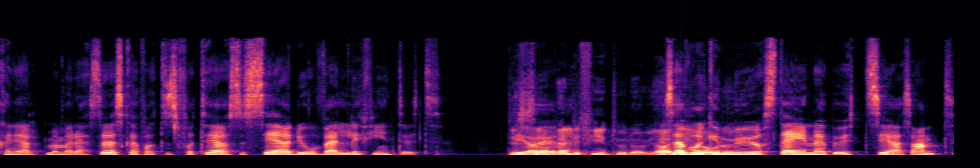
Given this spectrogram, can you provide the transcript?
kan hjelpe meg med det, så det skal jeg faktisk få til. Og så ser det jo veldig fint ut. Det ser det. veldig fint ut. Ja, Hvis jeg bruker mursteiner på utsida, sant?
